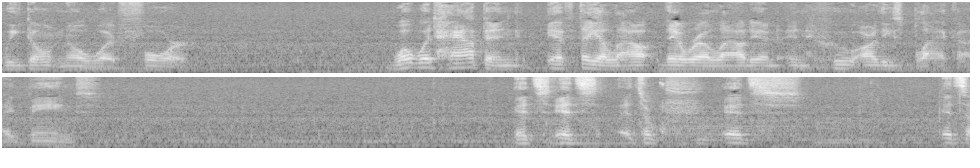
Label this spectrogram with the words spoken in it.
we don't know what for. What would happen if they allow they were allowed in and who are these black-eyed beings? It's it's it's a it's it's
